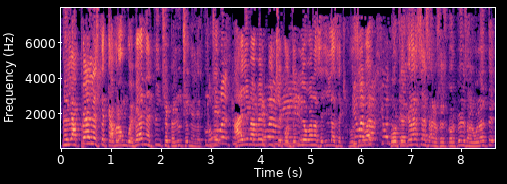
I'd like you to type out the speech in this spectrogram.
Me la pela este cabrón, güey. Vean el pinche peluche en el estuche. ¿Cómo va- qué- Ahí va a haber va a pinche contenido, van a seguir las vas exclusivas. a- qué vas a porque hacer? gracias a los escorpiones al volante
